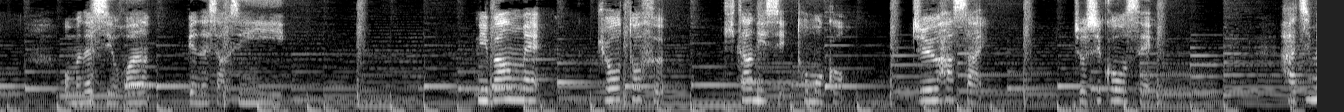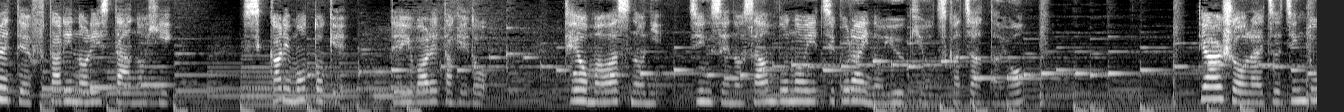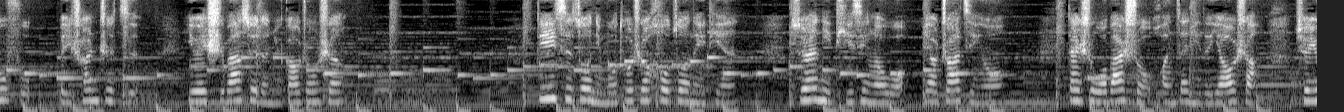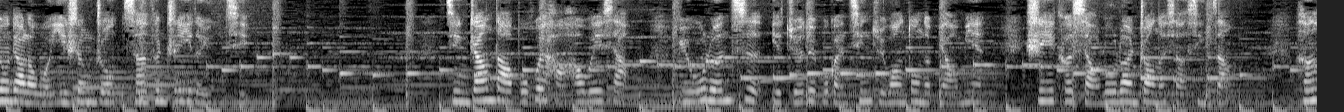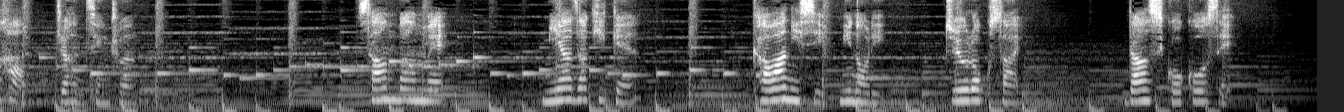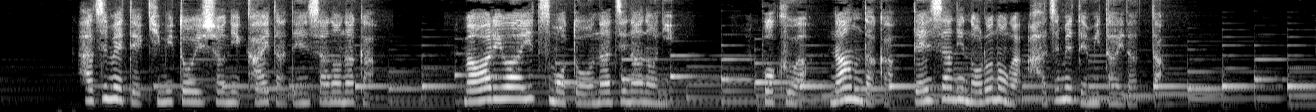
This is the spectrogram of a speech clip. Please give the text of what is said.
我们的喜欢变得小心翼翼。二番目、京都府北西智子。18歳女子高生初めて二人乗りしたあの日しっかり持っとけって言われたけど 手を回すのに人生の三分の一ぐらいの勇気を使っちゃったよ。第二首来自京都府北川智子，一位十八岁的女高中生。第一次坐你摩托车后座那天，虽然你提醒了我要抓紧哦。但是我把手环在你的腰上，却用掉了我一生中三分之一的勇气。 紧张到不会好好微笑，语无伦次，也绝对不敢轻举妄动的表面，是一颗小鹿乱撞的小心脏。很好，这很青春。三番目、宮崎県川西みのり、十六歳、男子高校生。初めて君と一緒に書いた電車の中。周りはいつもと同じなのに、 僕はなんだか電車に乗るのが初めてみたいだった。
